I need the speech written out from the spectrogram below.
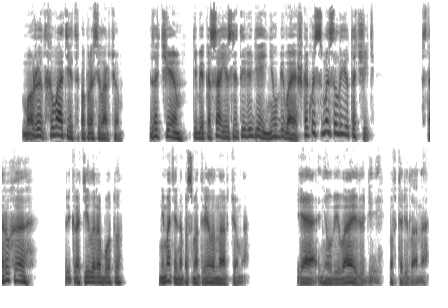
— Может, хватит? — попросил Артем. — Зачем тебе коса, если ты людей не убиваешь? Какой смысл ее точить? Старуха прекратила работу, внимательно посмотрела на Артема. — Я не убиваю людей, — повторила она.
